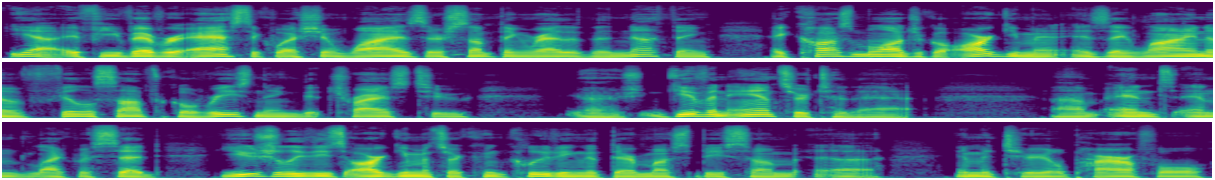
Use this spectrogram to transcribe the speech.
yeah, if you've ever asked the question, why is there something rather than nothing? A cosmological argument is a line of philosophical reasoning that tries to uh, give an answer to that. Um, and, and like we said, usually these arguments are concluding that there must be some uh, immaterial, powerful,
